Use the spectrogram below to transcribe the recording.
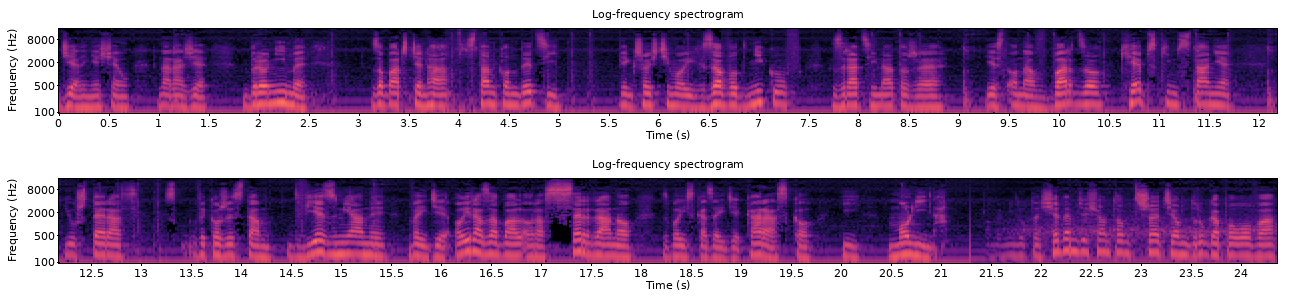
dzielnie się na razie bronimy. Zobaczcie na stan kondycji większości moich zawodników z racji na to, że jest ona w bardzo kiepskim stanie. Już teraz wykorzystam dwie zmiany. Wejdzie Oirazabal oraz Serrano. Z boiska zejdzie Carrasco i Molina. Mamy minutę 73. Druga połowa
